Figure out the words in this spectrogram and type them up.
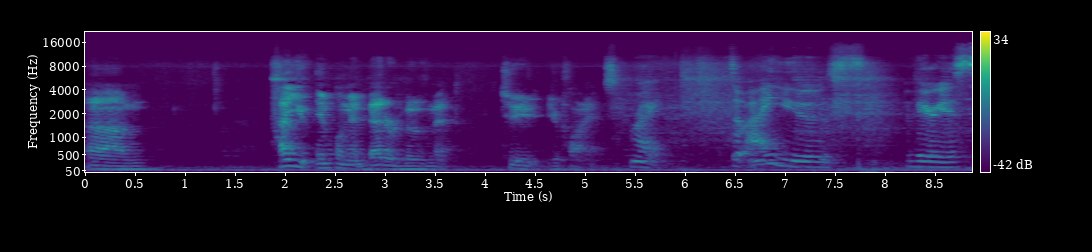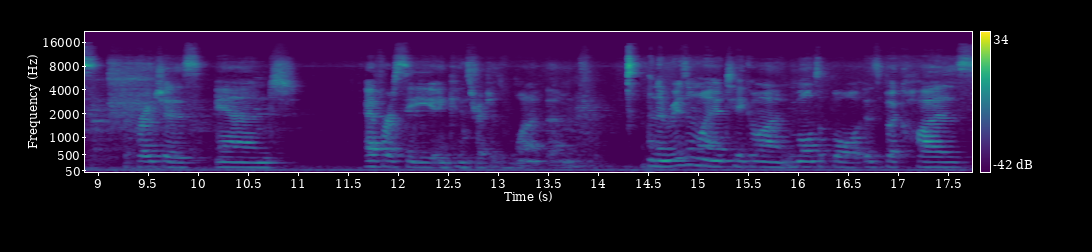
um, how you implement better movement to your clients. Right. So I use various approaches, and FRC and Kinstretch is one of them. And the reason why I take on multiple is because,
